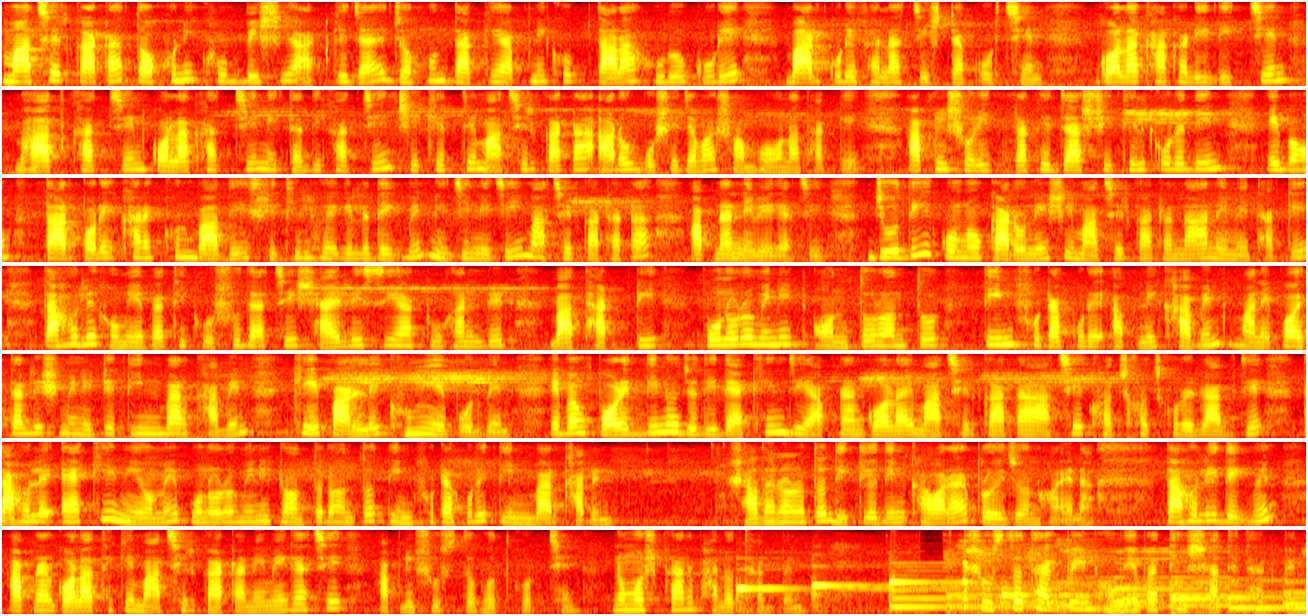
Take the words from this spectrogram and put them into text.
মাছের কাঁটা তখনই খুব বেশি আটকে যায় যখন তাকে আপনি খুব তাড়াহুড়ো করে বার করে ফেলার চেষ্টা করছেন। গলা খাঁকারি দিচ্ছেন, ভাত খাচ্ছেন, কলা খাচ্ছেন ইত্যাদি খাচ্ছেন, সেক্ষেত্রে মাছের কাঁটা আরও বসে যাওয়ার সম্ভাবনা থাকে। আপনি শরীরটাকে যা শিথিল করে দিন এবং তারপরে খানিকক্ষণ বাদে শিথিল হয়ে গেলে দেখবেন নিজে নিজেই মাছের কাঁটাটা আপনার নেমে গেছে। যদি কোনো কারণে সেই মাছের কাঁটা না নেমে থাকে, তাহলে হোমিওপ্যাথিক ওষুধ আছে, সাইলেসিয়া টু হান্ড্রেড বা থার্টি পনেরো মিনিট অন্তর অন্তর তিন ফোঁটা করে আপনি খাবেন মানে পঁয়তাল্লিশ মিনিটে তিনবার খাবেন, খেয়ে পারলে ঘুমিয়ে পড়বেন। এবং পরের দিনও যদি দেখেন যে আপনার গলায় মাছের কাঁটা আছে, খচখচ করে লাগছে, তাহলে একই নিয়মে পনেরো মিনিট অন্তর অন্তর তিন ফোঁটা করে তিনবার খাবেন। সাধারণত দ্বিতীয় দিন খাওয়ার আর প্রয়োজন হয় না। তাহলেই দেখবেন আপনার গলা থেকে মাছের কাঁটা নেমে গেছে, আপনি সুস্থ বোধ করছেন। নমস্কার, ভালো থাকবেন। সুস্থ থাকবেন হোমিওপ্যাথির সাথে থাকবেন।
